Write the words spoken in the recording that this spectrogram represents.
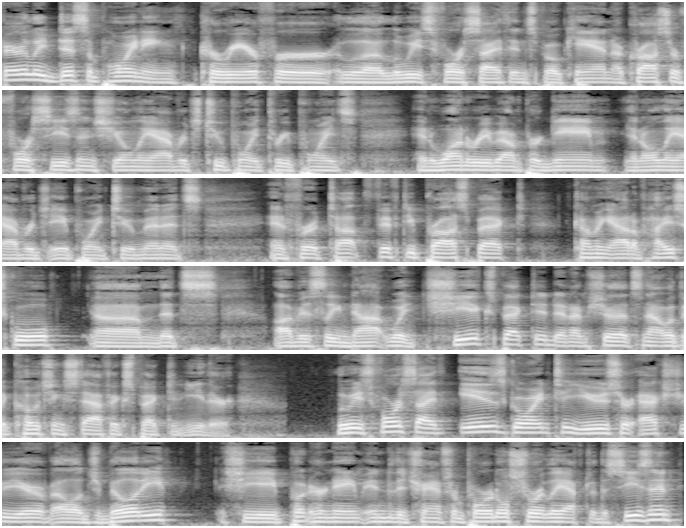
fairly disappointing career for Louise Forsyth in Spokane. Across her four seasons, she only averaged 2.3 points and one rebound per game and only averaged 8.2 minutes. And for a top 50 prospect coming out of high school, um, that's obviously not what she expected, and I'm sure that's not what the coaching staff expected either. Louise Forsyth is going to use her extra year of eligibility. She put her name into the transfer portal shortly after the season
